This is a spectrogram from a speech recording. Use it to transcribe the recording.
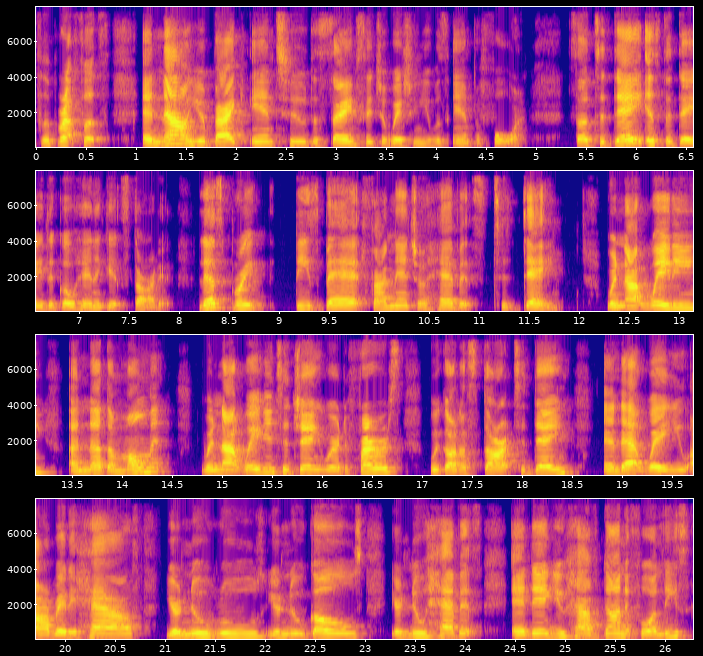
for breakfast. And now you're back into the same situation you was in before. So today is the day to go ahead and get started. Let's break these bad financial habits today. We're not waiting another moment. We're not waiting to January the 1st. We're going to start today. And that way, you already have your new rules, your new goals, your new habits. And then you have done it for at least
